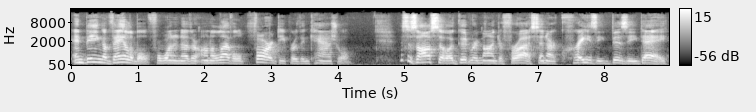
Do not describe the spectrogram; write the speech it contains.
and being available for one another on a level far deeper than casual. This is also a good reminder for us in our crazy busy day,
